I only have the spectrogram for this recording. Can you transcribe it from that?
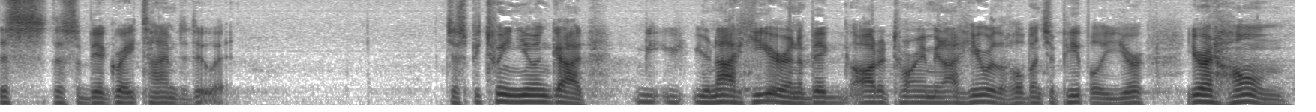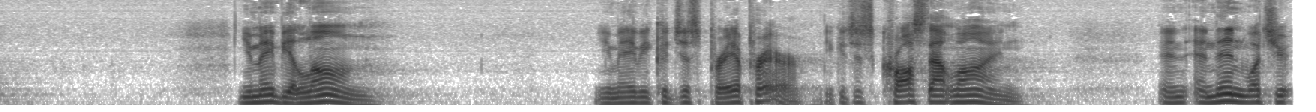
This, this would be a great time to do it. Just between you and God. You're not here in a big auditorium, you're not here with a whole bunch of people. You're, you're at home. You may be alone. You maybe could just pray a prayer. You could just cross that line. And, and then what you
